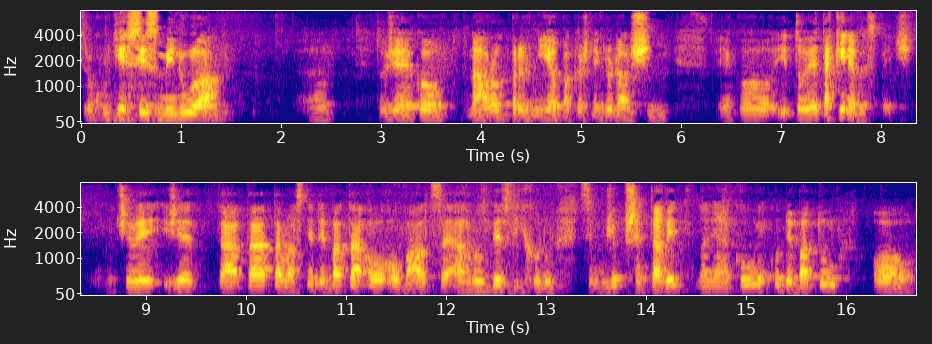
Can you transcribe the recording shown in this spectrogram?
trochu děsi z minula, eh, to, že jako národ první a pak až někdo další, jako to je taky nebezpečí. Čili, že ta, ta, ta vlastně debata o, o válce a hrozbě z východu se může přetavit na nějakou jako debatu o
